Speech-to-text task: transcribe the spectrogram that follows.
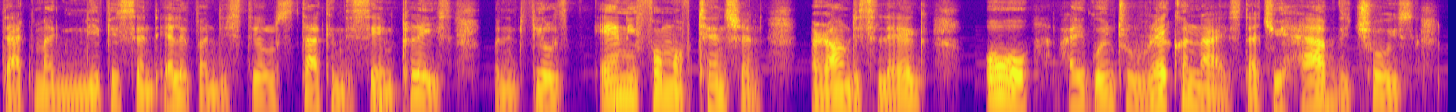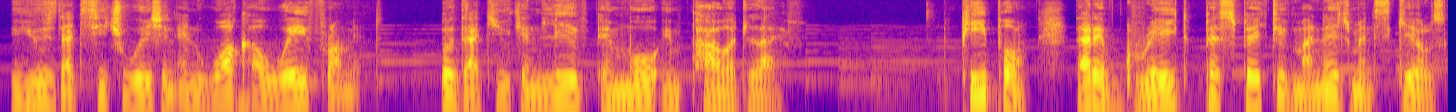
that magnificent elephant is still stuck in the same place when it feels any form of tension around its leg? Or are you going to recognize that you have the choice to use that situation and walk away from it so that you can live a more empowered life? People that have great perspective management skills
